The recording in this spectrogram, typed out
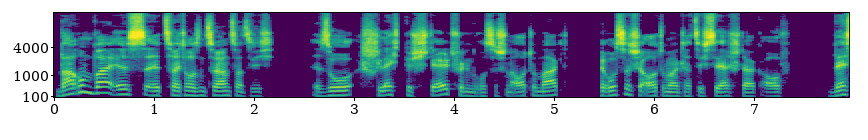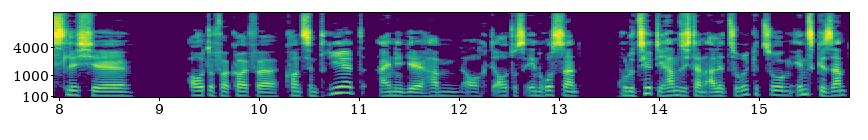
Warum war es äh, 2022 so schlecht bestellt für den russischen Automarkt? Der russische Automarkt hat sich sehr stark auf westliche Autoverkäufer konzentriert. Einige haben auch die Autos in Russland produziert, die haben sich dann alle zurückgezogen. Insgesamt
